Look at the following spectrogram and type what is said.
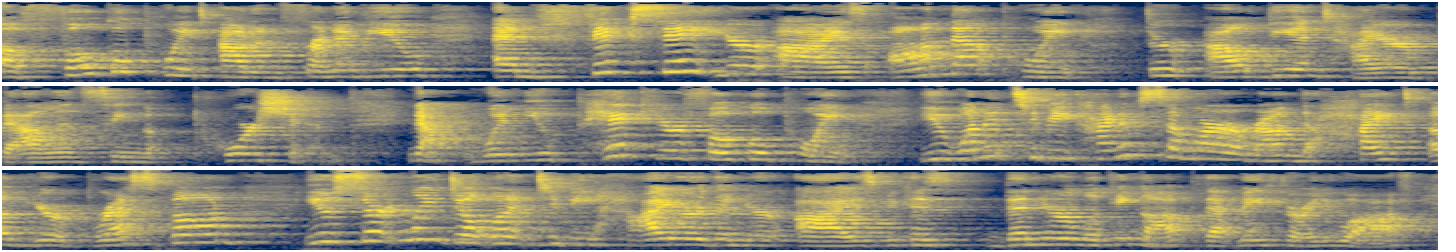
a focal point out in front of you and fixate your eyes on that point throughout the entire balancing portion. Now, when you pick your focal point, you want it to be kind of somewhere around the height of your breastbone. You certainly don't want it to be higher than your eyes because then you're looking up. That may throw you off.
